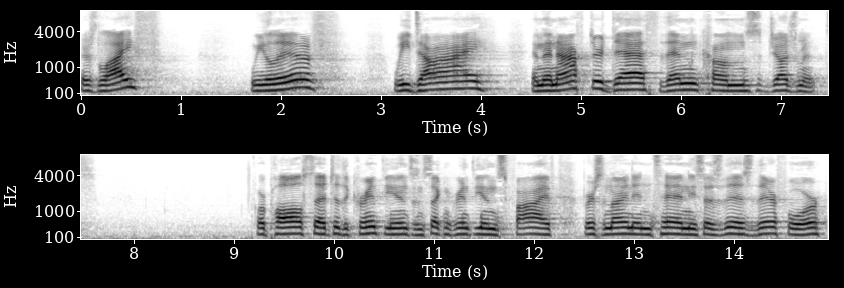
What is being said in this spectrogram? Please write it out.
There's life, we live, we die, and then after death, then comes judgment. Or Paul said to the Corinthians in 2 Corinthians 5, verse 9 and 10, he says this Therefore,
